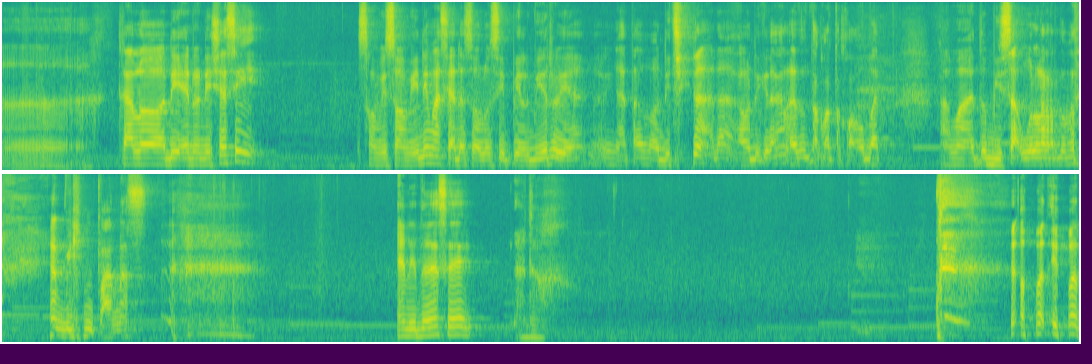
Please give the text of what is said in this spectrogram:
Uh, kalau di Indonesia sih suami-suami ini masih ada solusi pil biru ya, tapi nggak tahu kalau di Cina ada. Kalau di kita kan ada toko-toko obat sama itu bisa ular tuh yang bikin panas. Dan itu saya, aduh, obat-obat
